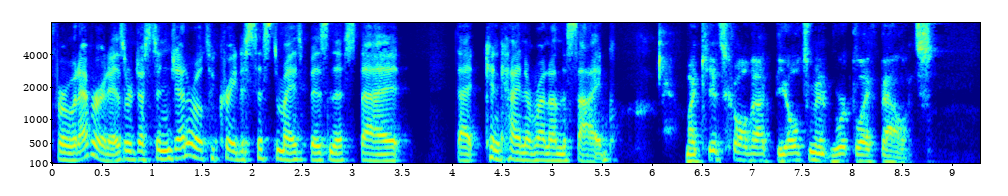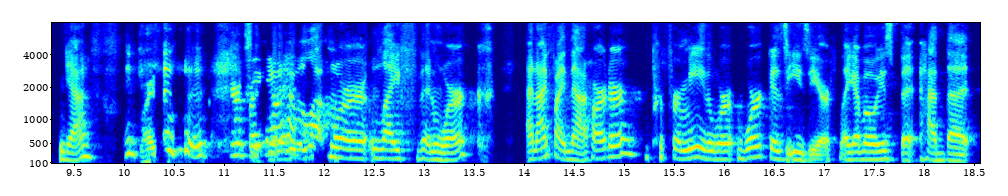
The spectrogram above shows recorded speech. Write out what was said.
for whatever it is or just in general to create a systemized business that that can kind of run on the side my kids call that the ultimate work life balance. Yeah. Right? right now, I have a lot more life than work. And I find that harder. For me, the work, work is easier. Like I've always been, had that,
